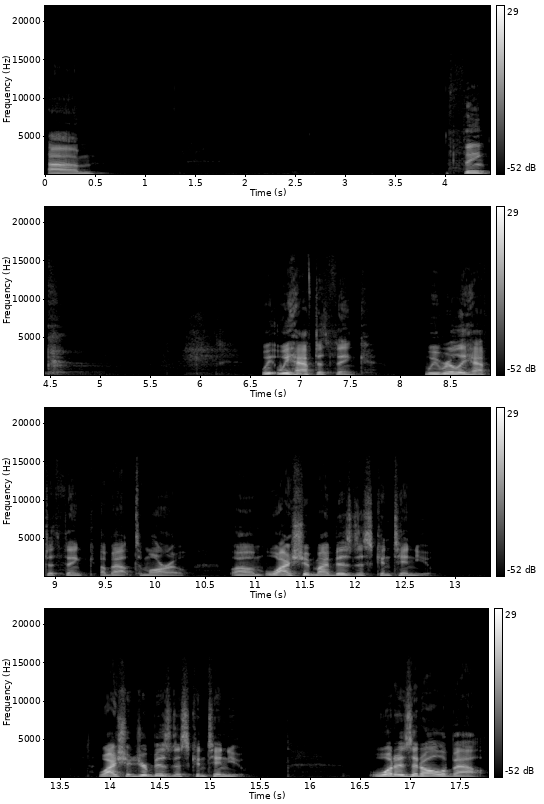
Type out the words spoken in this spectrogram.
Um, think we, we have to think. We really have to think about tomorrow. Um, why should my business continue? Why should your business continue? What is it all about?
